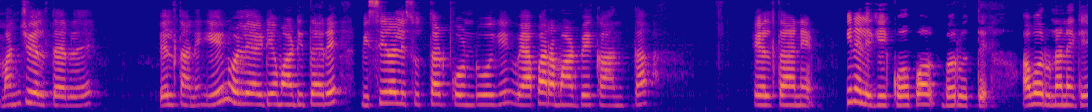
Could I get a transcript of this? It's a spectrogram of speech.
ಮಂಜು ಹೇಳ್ತಾರೆ, ಹೇಳ್ತಾನೆ, ಏನು ಒಳ್ಳೆ ಐಡಿಯಾ ಮಾಡಿದ್ದಾರೆ? ಬಿಸಿಲಲ್ಲಿ ಸುತ್ತಾಡ್ಕೊಂಡು ಹೋಗಿ ವ್ಯಾಪಾರ ಮಾಡಬೇಕಾ? ಅಂತ ಹೇಳ್ತಾನೆ. ಮೀನಲಿಗೆ ಕೋಪ ಬರುತ್ತೆ. ಅವರು ನನಗೆ,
